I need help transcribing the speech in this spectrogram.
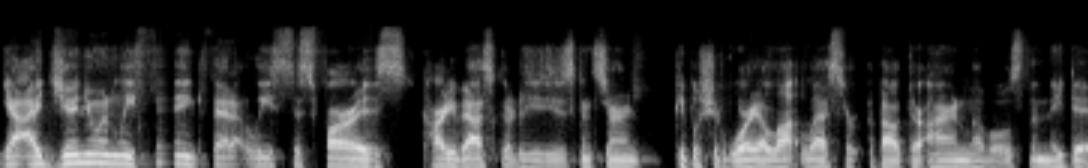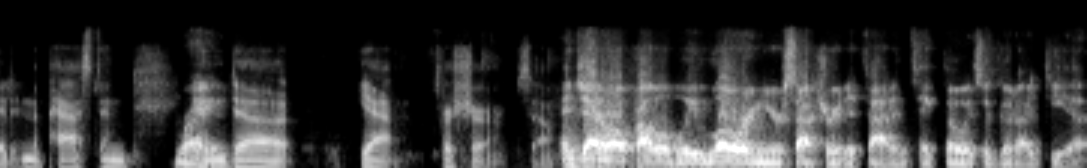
Yeah, I genuinely think that at least as far as cardiovascular disease is concerned, people should worry a lot less about their iron levels than they did in the past. And Right. and uh, yeah, for sure. So In general, probably lowering your saturated fat intake though is a good idea.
